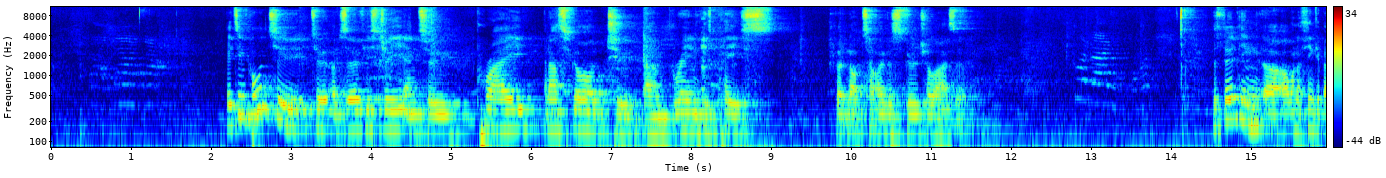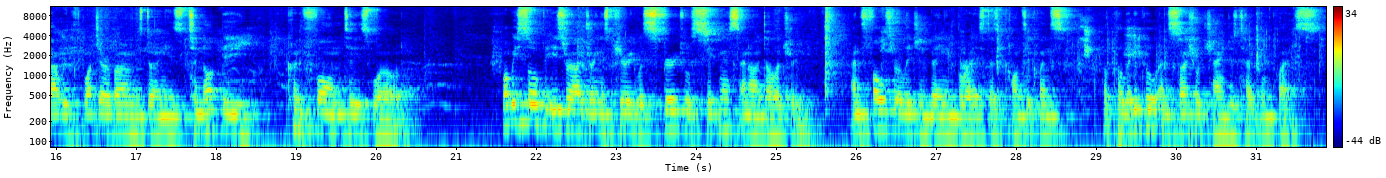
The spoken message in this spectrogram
It's important to, to observe history and to pray and ask God to um, bring His peace, but not to over spiritualize it. The third thing uh, I want to think about with what Jeroboam is doing is to not be conformed to this world. What we saw for Israel during this period was spiritual sickness and idolatry, and false religion being embraced as a consequence of political and social changes taking place.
